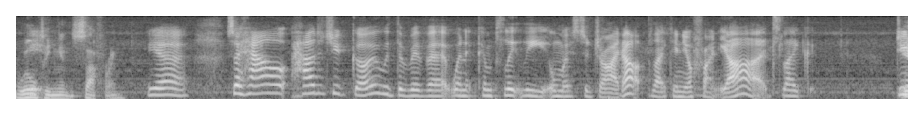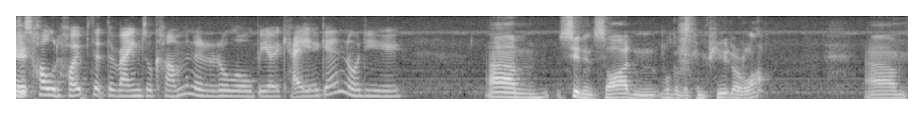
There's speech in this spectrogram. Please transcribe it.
wilting and suffering. Yeah. So how how did you go with the river when it completely almost dried up, like in your front yard? Like, do you Yeah. just hold hope that the rains will come and it'll all be okay again, or do you? Um, sit inside and look at the computer a lot. Um,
